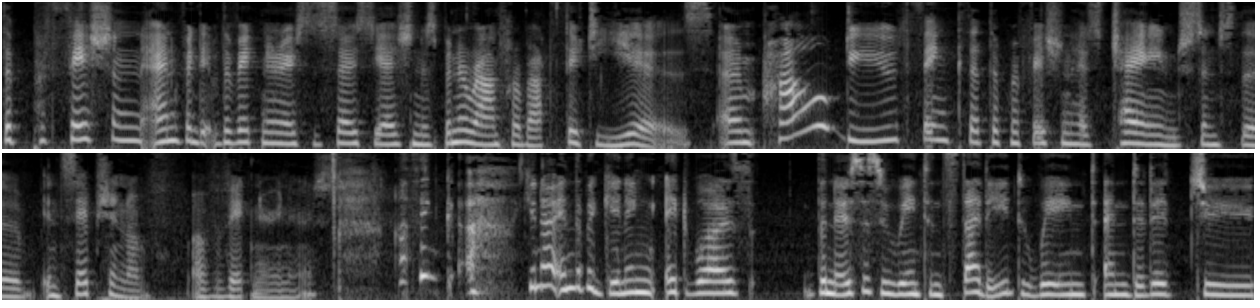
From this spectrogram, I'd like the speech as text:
the profession and the Veterinary Nurses Association has been around for about 30 years. Um, how do you think that the profession has changed since the inception of, of veterinary nurse? I think, uh, you know, in the beginning, it was the nurses who went and studied went and did it to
